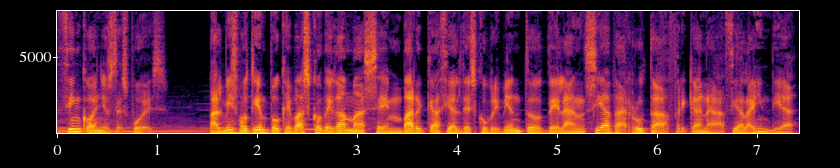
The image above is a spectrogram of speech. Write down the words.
Cinco años después, al mismo tiempo que Vasco de Gama se embarca hacia el descubrimiento de la ansiada ruta africana hacia la India,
